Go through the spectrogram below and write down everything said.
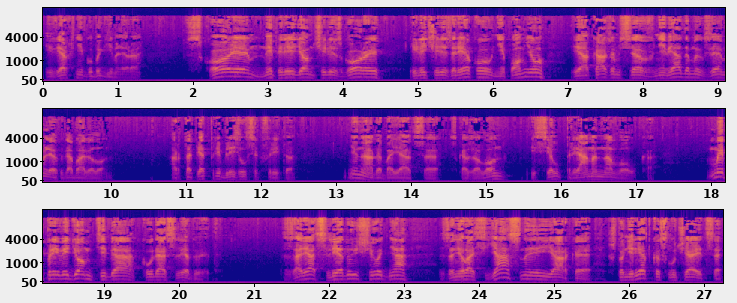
и верхней губы Гиммлера. «Вскоре мы перейдем через горы или через реку, не помню, и окажемся в неведомых землях», — добавил он. Ортопед приблизился к Фрито. «Не надо бояться», — сказал он и сел прямо на волка. «Мы приведем тебя куда следует». Заря следующего дня — занялась ясная и яркая, что нередко случается,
